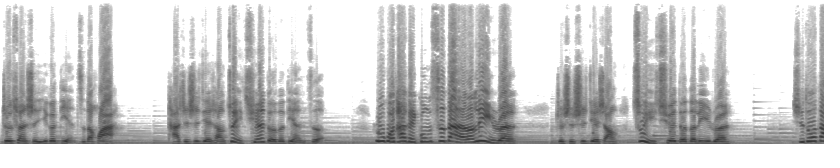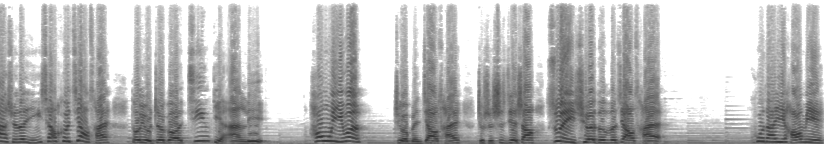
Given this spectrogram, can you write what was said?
这算是一个点子的话，它是世界上最缺德的点子；如果它给公司带来了利润，这是世界上最缺德的利润。许多大学的营销课教材都有这个经典案例。毫无疑问，这本教材就是世界上最缺德的教材。扩大一毫米，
